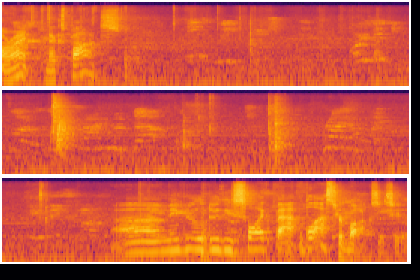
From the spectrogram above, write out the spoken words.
All right, next box. Uh, maybe we'll do these select blaster boxes here.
